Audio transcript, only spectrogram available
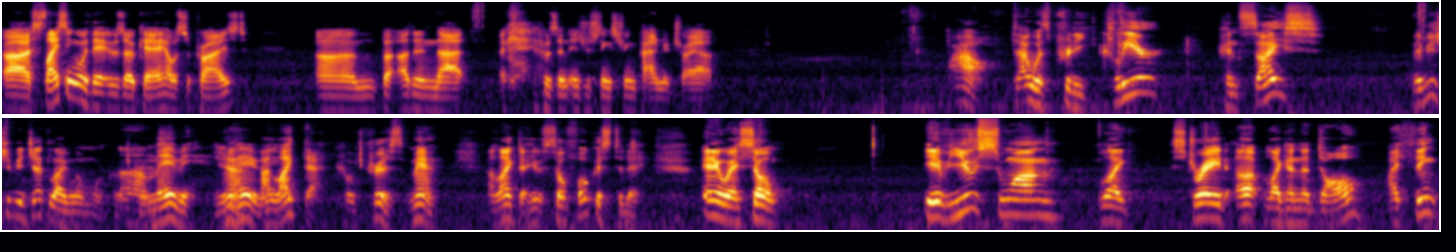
Uh, slicing with it, it was okay. I was surprised, um, but other than that, it was an interesting string pattern to try out. Wow, that was pretty clear, concise. Maybe you should be jet lagged a little more. Coach Oh, Chris. maybe. Yeah, maybe. I like that, Coach Chris. Man, I like that. He was so focused today. Anyway, so if you swung like straight up like a Nadal, I think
